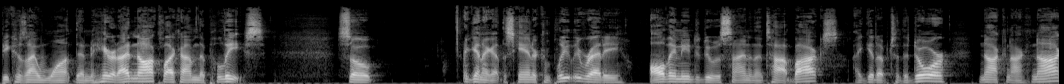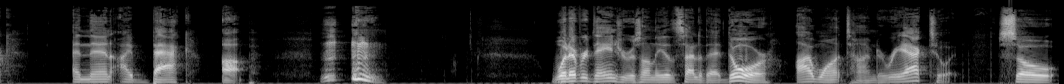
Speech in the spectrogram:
because I want them to hear it. I knock like I'm the police. So again, I got the scanner completely ready. All they need to do is sign in the top box. I get up to the door, knock, knock, knock, and then I back up. Whatever danger is on the other side of that door, I want time to react to it. So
